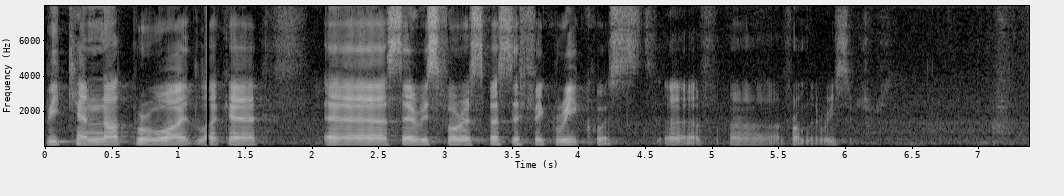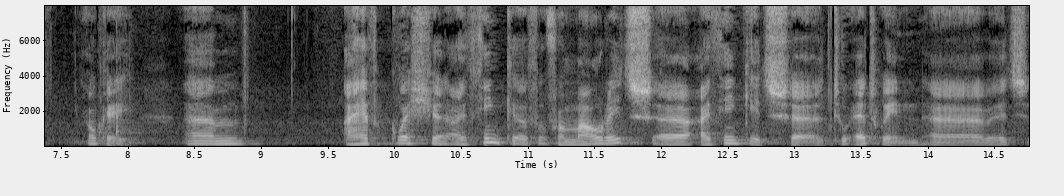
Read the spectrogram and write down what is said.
we cannot provide like a, a service for a specific request uh, uh, from the researchers. Okay. Um, I have a question, I think, uh, from Maurits. Uh, I think it's uh, to Edwin. Uh, It's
